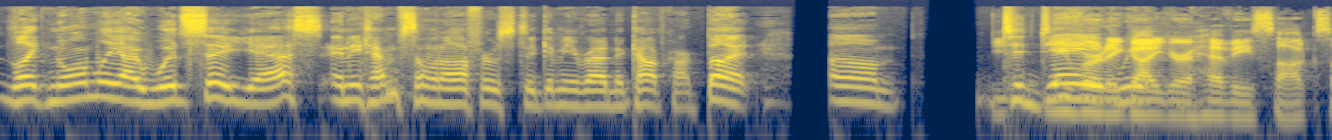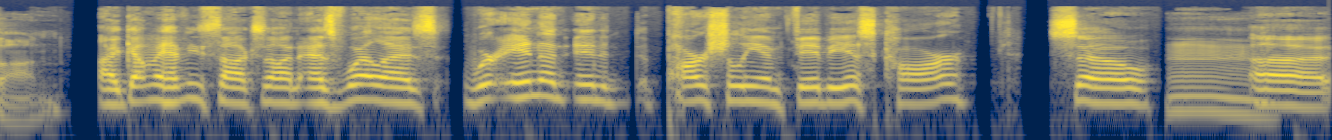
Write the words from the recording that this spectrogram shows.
like normally I would say yes anytime someone offers to give me a ride in a cop car, but um, Today you've already we- got your heavy socks on. I got my heavy socks on as well as we're in a, in a partially amphibious car, so Hmm, uh,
